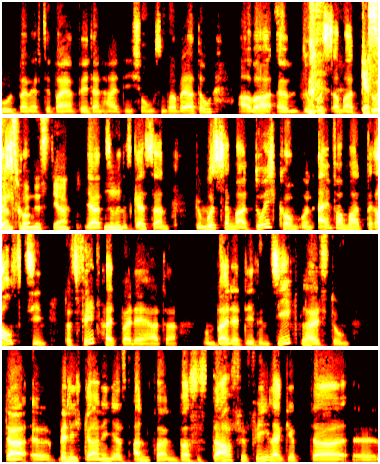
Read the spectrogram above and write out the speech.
Gut, beim FC Bayern fehlt dann halt die Chancenverwertung, aber ähm, du musst auch mal gestern durchkommen. zumindest, ja. Ja, mhm. zumindest hm. gestern. Du musst dann mal durchkommen und einfach mal draufziehen. Das fehlt halt bei der Hertha. Und bei der Defensivleistung, da äh, will ich gar nicht erst anfangen, was es da für Fehler gibt. Da äh,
